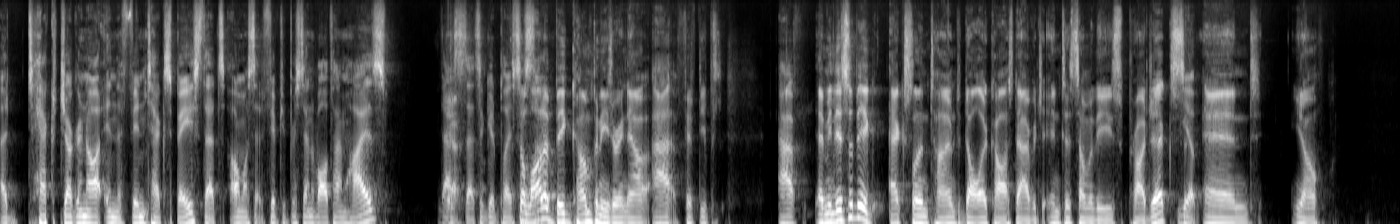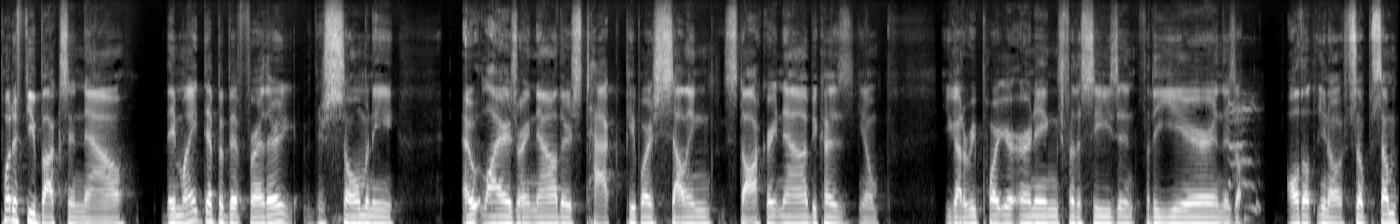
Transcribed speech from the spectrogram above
a tech juggernaut in the fintech space that's almost at fifty percent of all time highs. That's Yeah. that's a good place. It's a lot of big companies right now at 50 at, I mean, this would be an excellent time to dollar cost average into some of these projects. Yep. And, you know, put a few bucks in now. They might dip a bit further. There's so many outliers right now. There's tax people are selling stock right now because, you know, you got to report your earnings for the season, for the year. And there's all the, you know, so some,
